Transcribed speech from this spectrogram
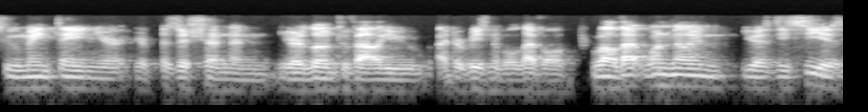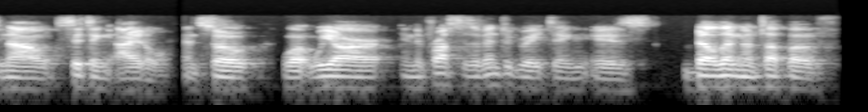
to maintain your, your position and your loan to value at a reasonable level. Well, that 1 million USDC is now sitting idle. And so what we are in the process of integrating is building on top of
